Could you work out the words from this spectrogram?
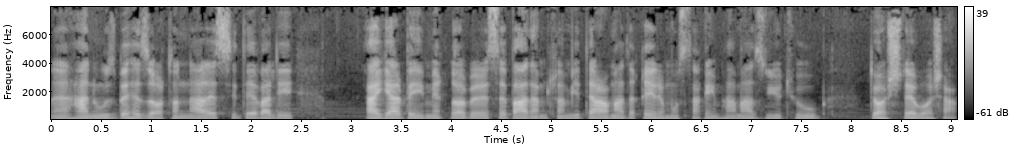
هنوز به هزار تا نرسیده ولی اگر به این مقدار برسه بعدا می‌تونم یه درآمد غیر مستقیم هم از یوتیوب داشته باشم.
